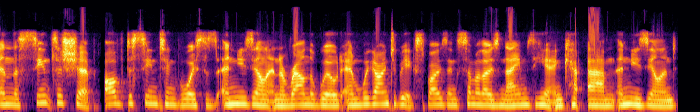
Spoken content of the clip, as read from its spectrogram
in the censorship of dissenting voices in New Zealand and around the world. And we're going to be exposing some of those names here in, um, in New Zealand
